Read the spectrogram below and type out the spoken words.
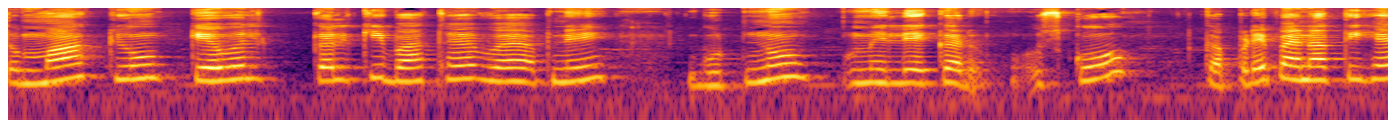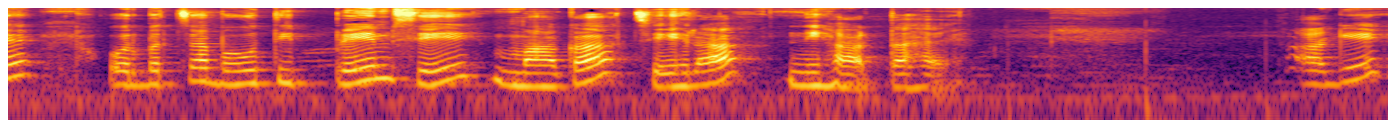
तो माँ क्यों केवल कल की बात है? वह अपने घुटनों में लेकर उसको कपड़े पहनाती है और बच्चा बहुत ही प्रेम से माँ का चेहरा निहारता है। आगे,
